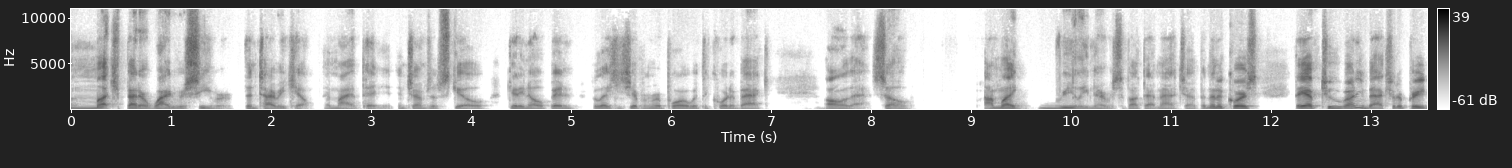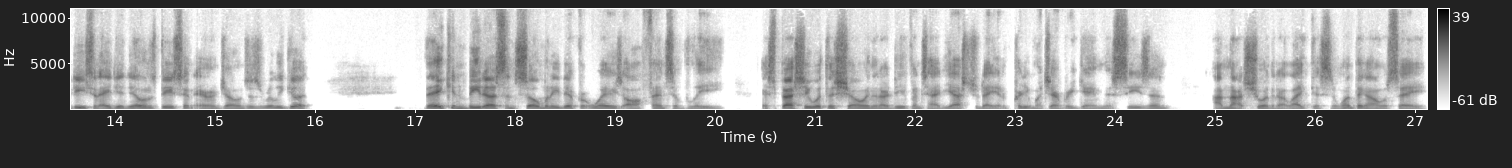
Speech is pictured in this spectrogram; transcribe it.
much better wide receiver than Tyreek Hill, in my opinion, in terms of skill, getting open, relationship and rapport with the quarterback, all of that. So I'm like really nervous about that matchup. And then, of course, they have two running backs that are pretty decent. AJ Dillon's decent. Aaron Jones is really good. They can beat us in so many different ways offensively, especially with the showing that our defense had yesterday in pretty much every game this season. I'm not sure that I like this. And one thing I will say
